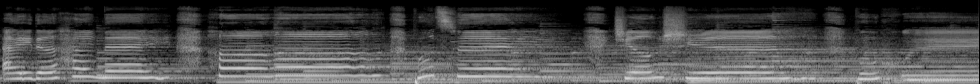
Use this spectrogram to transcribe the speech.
爱得还美。啊，不醉就学不会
